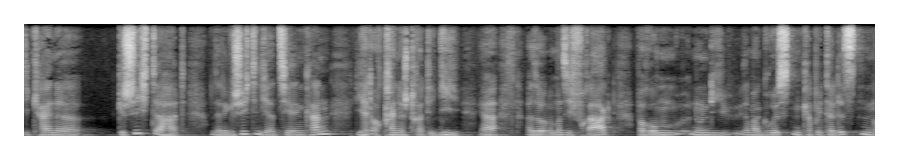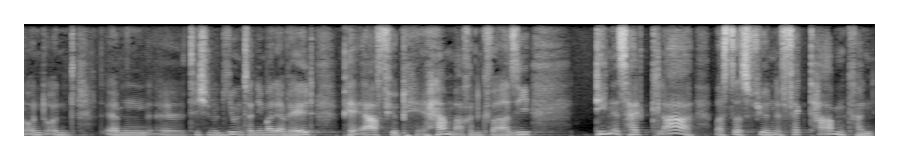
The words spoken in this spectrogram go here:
die keine Geschichte hat und seine Geschichte nicht erzählen kann, die hat auch keine Strategie. Ja, also wenn man sich fragt, warum nun die sag mal, größten Kapitalisten und und ähm, äh, Technologieunternehmer der Welt PR für PR machen quasi, denen ist halt klar, was das für einen Effekt haben kann.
